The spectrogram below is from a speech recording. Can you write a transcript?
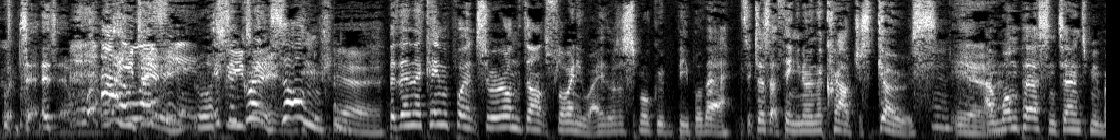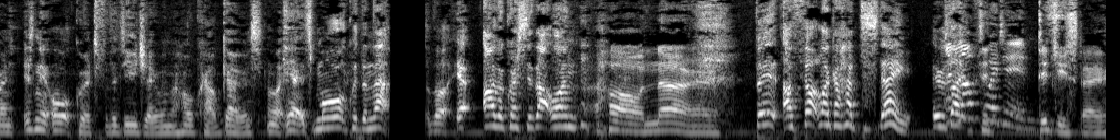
what, what are you a doing? wedding. What's It's he a great doing? song. Yeah. But then there came a point, so we were on the dance floor anyway. There was a small group of people there. So It does that thing, you know, and the crowd just goes. Yeah. And one person turned to me and went, "Isn't it awkward for the DJ when the whole crowd goes?" I'm like, "Yeah, it's more awkward than that." I thought, "Yeah, I requested that one," Oh no. But I felt like I had to stay. It was I like love weddings. Did you stay?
